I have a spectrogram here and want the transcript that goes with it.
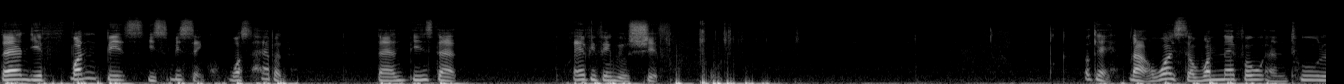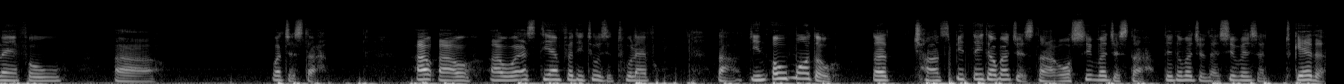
Then if one bit is missing, what's happened? Then means that everything will shift. Okay, now what is the one level and two level uh, register? Our, our, our STM32 is a two level. Now, in old model, the transmit data register or shift register, data register and shift register together,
